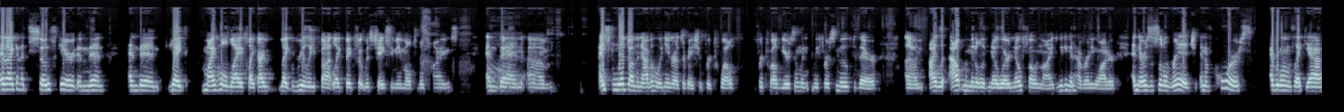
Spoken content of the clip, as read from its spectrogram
and I got so scared. And then, and then like my whole life, like I like really thought like Bigfoot was chasing me multiple times. And then, um, I lived on the Navajo Indian Reservation for 12, for 12 years. And when we first moved there, um, I li- out in the middle of nowhere, no phone lines. We didn't even have running water. And there was this little ridge. And of course, everyone was like, yeah,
